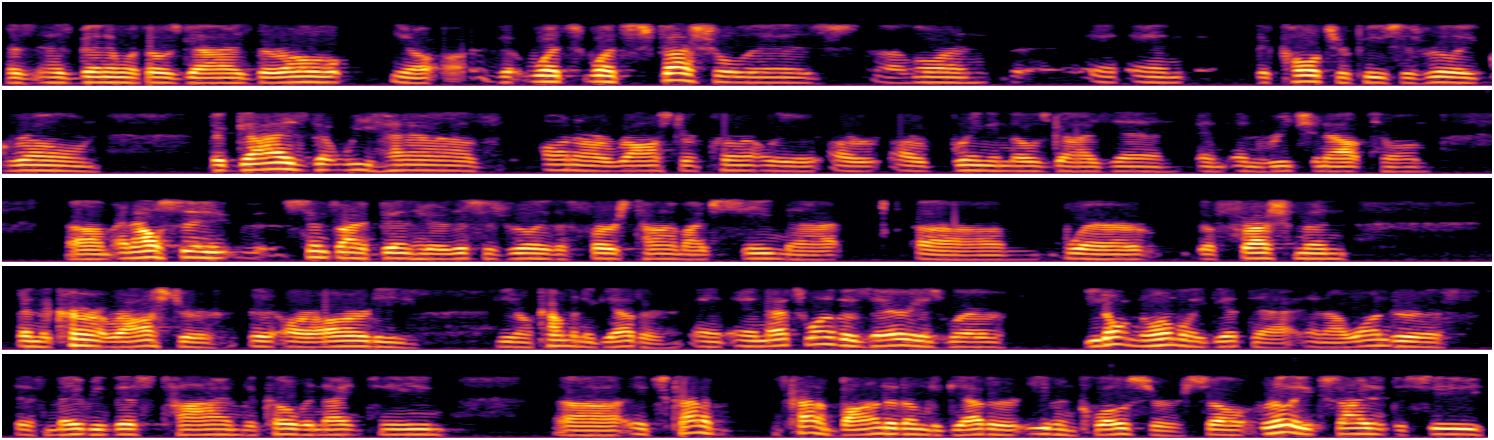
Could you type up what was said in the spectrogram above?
has, has been in with those guys. They're all, you know, what's what's special is uh, Loren, and, and the culture piece has really grown. The guys that we have on our roster currently are are bringing those guys in and, and reaching out to them. Um, and I'll say, since I've been here, this is really the first time I've seen that, um, where the freshmen and the current roster are already, you know, coming together. And, and that's one of those areas where you don't normally get that. And I wonder if if maybe this time the COVID nineteen, uh, it's kind of it's kind of bonded them together even closer. So really excited to see,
